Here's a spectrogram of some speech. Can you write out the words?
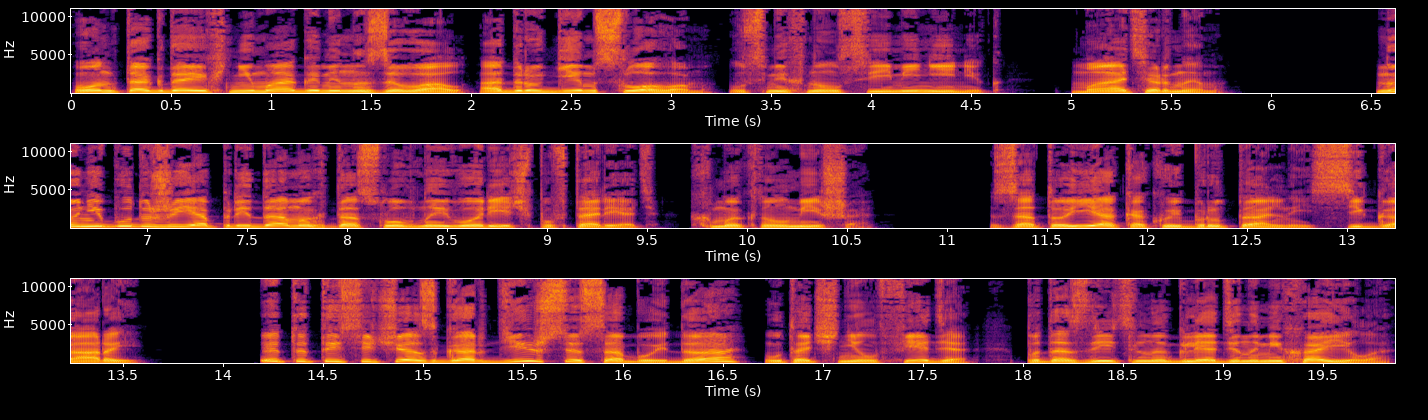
он тогда их не магами называл, а другим словом, усмехнулся именинник. Матерным. Ну не буду же я при дамах дословно его речь повторять, хмыкнул Миша. Зато я какой брутальный, с сигарой. Это ты сейчас гордишься собой, да? уточнил Федя, подозрительно глядя на Михаила.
